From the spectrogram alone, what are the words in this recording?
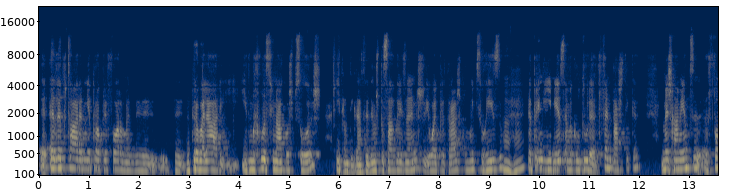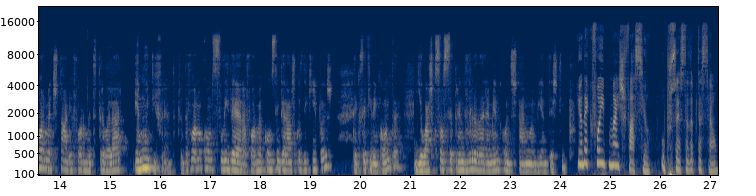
eh, adaptar a minha própria forma de, de, de trabalhar e, e, de me relacionar com as pessoas. E pronto, e graças a Deus, passado dois anos, eu olho para trás com muito sorriso, uhum. aprendi imenso, é uma cultura fantástica, mas realmente a forma de estar e a forma de trabalhar é muito diferente. Portanto, a forma como se lidera, a forma como se interage com as equipas tem que ser tida em conta e eu acho que só se aprende verdadeiramente quando se está num ambiente deste tipo. E onde é que foi mais fácil o processo de adaptação?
